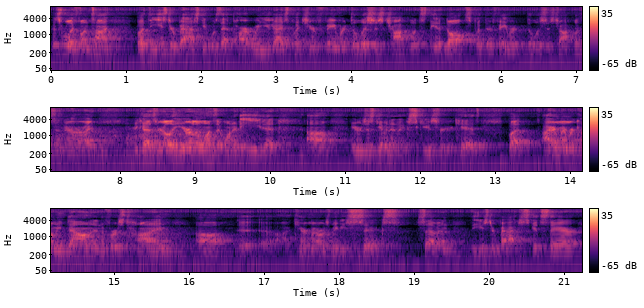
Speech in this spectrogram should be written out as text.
It's a really fun time. But the Easter basket was that part where you guys put your favorite delicious chocolates. The adults put their favorite delicious chocolates in there, right? Because really, you're the ones that wanted to eat it. Uh, you're just giving an excuse for your kids. But I remember coming down in the first time, uh, I can't remember, it was maybe six, seven, the Easter basket's there,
